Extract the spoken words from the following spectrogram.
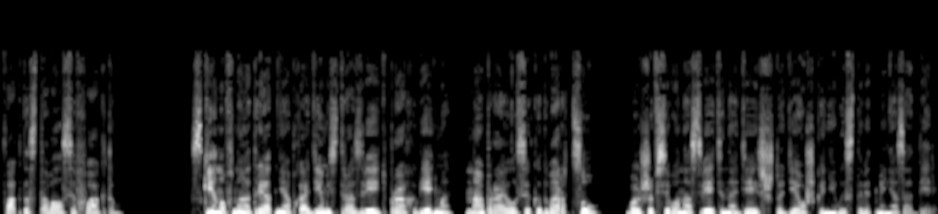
Факт оставался фактом. Скинув на отряд необходимость развеять прах ведьмы, направился ко дворцу, больше всего на свете надеясь, что девушка не выставит меня за дверь.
